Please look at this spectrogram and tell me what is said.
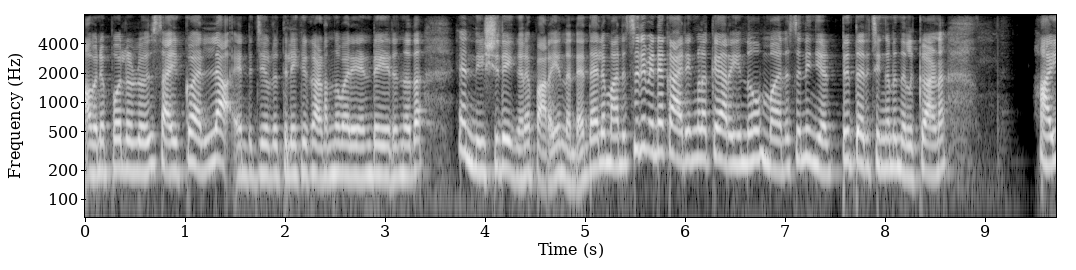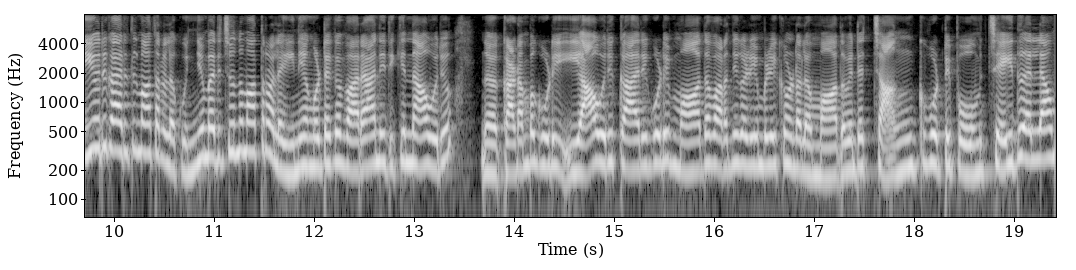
അവനെപ്പോലുള്ള ഒരു സൈക്കോ അല്ല എന്റെ ജീവിതത്തിലേക്ക് കടന്നു വരേണ്ടിയിരുന്നത് എന്ന് ഇഷിത ഇങ്ങനെ പറയുന്നുണ്ട്. എന്തായാലും മനസ്സിന് പിന്നെ കാര്യങ്ങളൊക്കെ അറിയുന്നു. മനസ്സിന് ഞെട്ടിത്തെറിച്ചിങ്ങനെ നിൽക്കുകയാണ്. ആ ഈ ഒരു കാര്യത്തിൽ മാത്രമല്ല കുഞ്ഞ് മരിച്ചു എന്ന് മാത്രമല്ല ഇനി അങ്ങോട്ടേക്ക് വരാനിരിക്കുന്ന ആ ഒരു കടമ്പ കൂടി ഈ ആ ഒരു കാര്യം കൂടി മാധവ് അറിഞ്ഞു കഴിയുമ്പോഴേക്കും ഉണ്ടല്ലോ മാധവിന്റെ ചങ്ക് പൊട്ടിപ്പോവും. ചെയ്തതെല്ലാം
